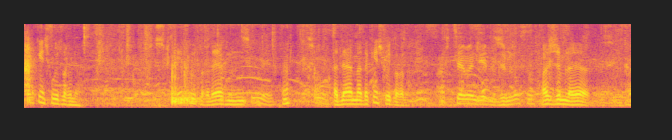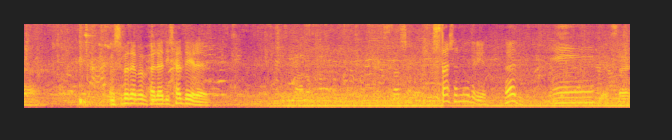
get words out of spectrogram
ما كاين شوية الغلا كاين شوية الغلا من ها؟ هاد العام هذا كاين شوية الغلا عرفت الثمن ديال الجملة وصافي. ها الجملة ياك. بالنسبة دابا بحال هادي شحال دايرة هادي؟ 16 مليون ريال هادي. صحيح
